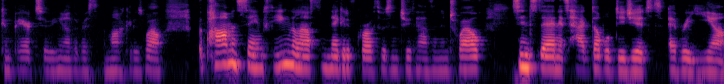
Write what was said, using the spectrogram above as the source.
compared to, you know, the rest of the market as well. Apartments, same thing. The last negative growth was in 2012. Since then, it's had double digits every year.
